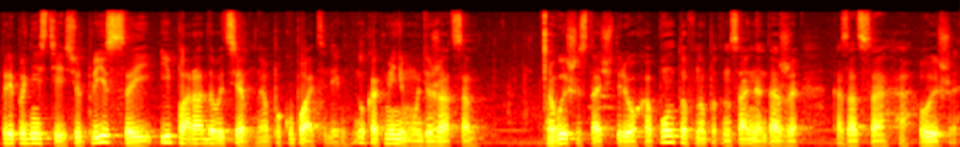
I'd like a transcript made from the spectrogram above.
преподнести сюрприз и порадовать покупателей. Ну, как минимум, удержаться выше 104 пунктов, но потенциально даже казаться выше.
